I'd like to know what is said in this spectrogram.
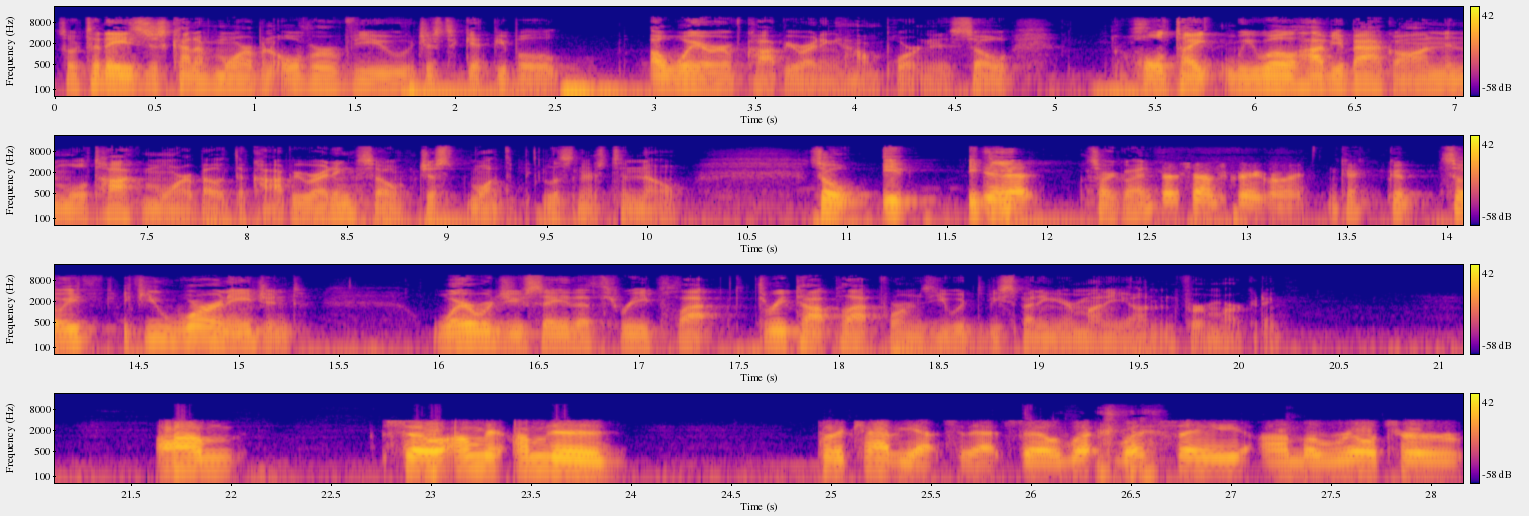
So today is just kind of more of an overview, just to get people aware of copywriting how important it is. So hold tight. We will have you back on, and we'll talk more about the copywriting. So just want the listeners to know. So if if Yeah, you that- sorry, go ahead. That sounds great, Ryan. Okay, good. So if if you were an agent, where would you say the three plat three top platforms you would be spending your money on for marketing? Um, so I'm I'm going to put a caveat to that. So let let's say I'm a realtor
